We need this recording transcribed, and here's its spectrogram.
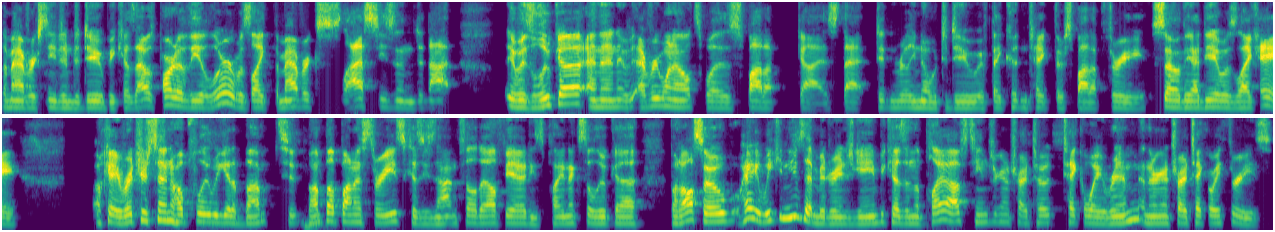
the Mavericks need him to do because that was part of the allure was like the Mavericks last season did not it was Luka and then it, everyone else was spot up guys that didn't really know what to do if they couldn't take their spot up 3. So the idea was like, hey, okay, Richardson, hopefully we get a bump to bump up on his threes because he's not in Philadelphia and he's playing next to Luka. But also, hey, we can use that mid range game because in the playoffs, teams are going to try to take away rim and they're going to try to take away threes.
